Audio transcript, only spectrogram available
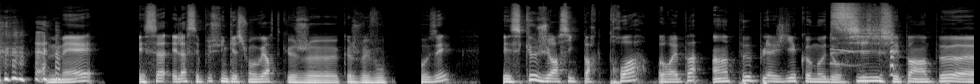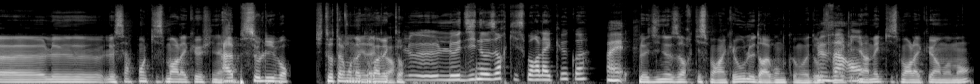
Mais, et, ça, et là, c'est plus une question ouverte que je, que je vais vous poser. Est-ce que Jurassic Park 3 aurait pas un peu plagié Komodo Si. C'est pas un peu euh, le, le serpent qui se mord la queue finalement Absolument. Je suis totalement d'accord avec toi. Le, le dinosaure qui se mord la queue, quoi. Le dinosaure qui se mord la queue ou le dragon de Komodo Le Enfin. Il y a un mec qui se mord la queue à un moment.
